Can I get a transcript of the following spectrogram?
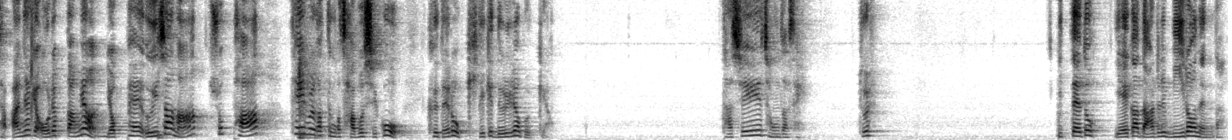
자, 만약에 어렵다면 옆에 의자나 소파, 테이블 같은 거 잡으시고 그대로 길게 늘려볼게요. 다시 정자세. 둘. 이때도 얘가 나를 밀어낸다.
